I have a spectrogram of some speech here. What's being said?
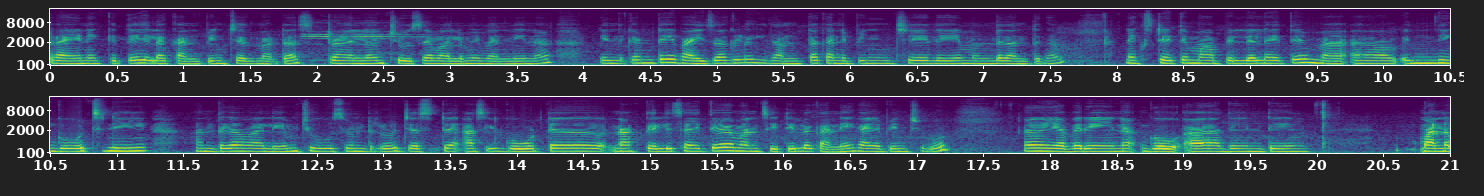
ట్రైన్ ఎక్కితే ఇలా కనిపించేది అనమాట ట్రైన్లో చూసేవాళ్ళం ఇవన్నీనా. ఎందుకంటే వైజాగ్లో ఇదంతా కనిపించేది ఏమి ఉండదు అంతగా. నెక్స్ట్ అయితే మా పిల్లలు అయితే ఇన్ని గోట్స్ని అంతగా వాళ్ళు ఏం చూసుంటారు జస్ట్ అసలు గోట్ నాకు తెలిసి అయితే మన సిటీలో కన్నీ కనిపించవు. ఎవరైనా గో అదేంటి మన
